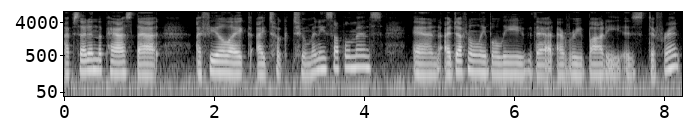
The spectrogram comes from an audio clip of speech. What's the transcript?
I've said in the past that I feel like I took too many supplements, and I definitely believe that every body is different.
